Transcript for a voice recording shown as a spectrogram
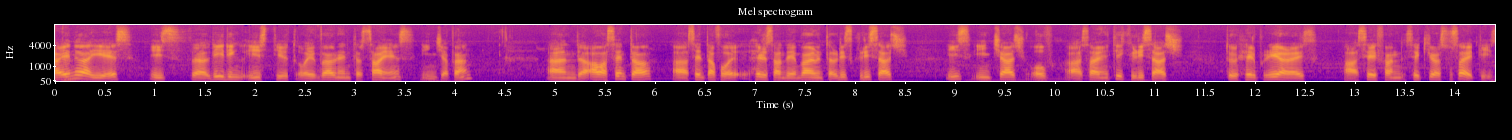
The NIES is the leading institute of environmental science in Japan. And our center, uh, Center for Health and Environmental Risk Research, is in charge of uh, scientific research to help realize uh, safe and secure societies.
